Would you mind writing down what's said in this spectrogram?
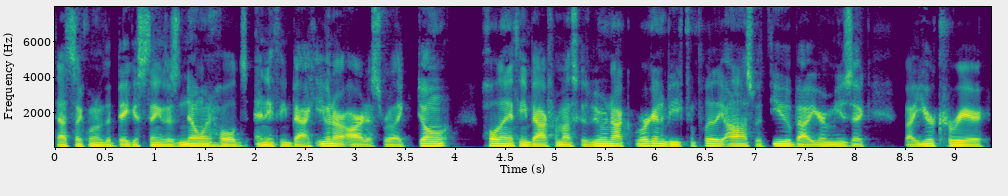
that's like one of the biggest things is no one holds anything back. Even our artists, we're like, don't hold anything back from us because we were not. We're going to be completely honest with you about your music, about your career,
